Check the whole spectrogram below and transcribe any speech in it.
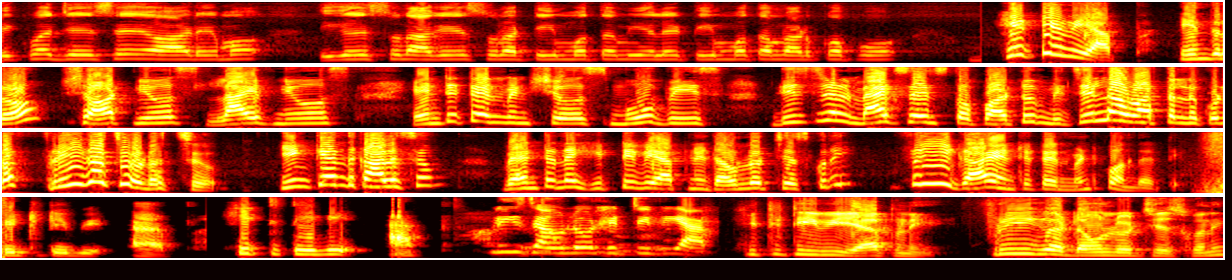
రిక్వెస్ట్ చేస్తే వాడేమో ఇగ ఇస్తున్నా అగే ఇస్తున్నా టీం మొత్తం ఇయ్యలే టీం మొత్తం నడుకోపో హిట్ టీవీ యాప్. ఇందులో short news live news entertainment shows movies digital మ్యాగజైన్స్తో పాటు మీ జిల్లా వార్తలను కూడా ఫ్రీగా చూడొచ్చు. ఇంకెందుకు ఆలస్యం? వెంటనే హిట్ టీవీ యాప్ని డౌన్లోడ్ చేసుకుని ఫ్రీగా ఎంటర్టైన్మెంట్ పొందండి. Hit TV app. Hit TV app. Hit TV యాప్ని ఫ్రీగా డౌన్లోడ్ చేసుకొని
